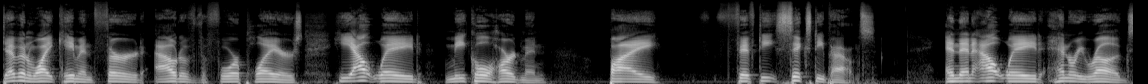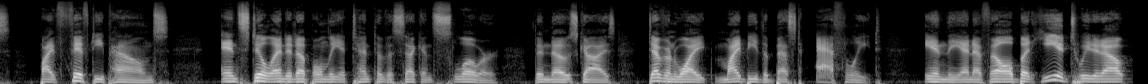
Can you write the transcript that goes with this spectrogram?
Devin White came in third out of the four players. He outweighed Mecole Hardman by 50, 60 pounds, and then outweighed Henry Ruggs by 50 pounds, and still ended up only a tenth of a second slower than those guys. Devin White might be the best athlete in the NFL, but he had tweeted out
